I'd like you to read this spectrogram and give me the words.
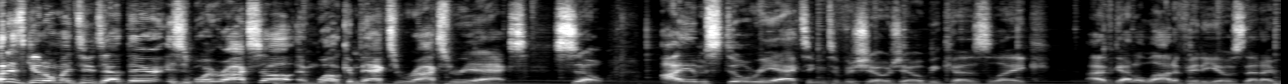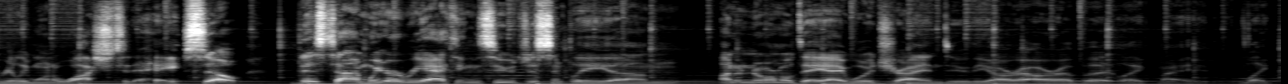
What is good all my dudes out there? It's your boy Roxalt and welcome back to Rox Reacts. So, I am still reacting to VShojo because like, I've got a lot of videos that I really want to watch today. So, this time we are reacting to just simply, um, on a normal day I would try and do the Ara Ara, but like my, like,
